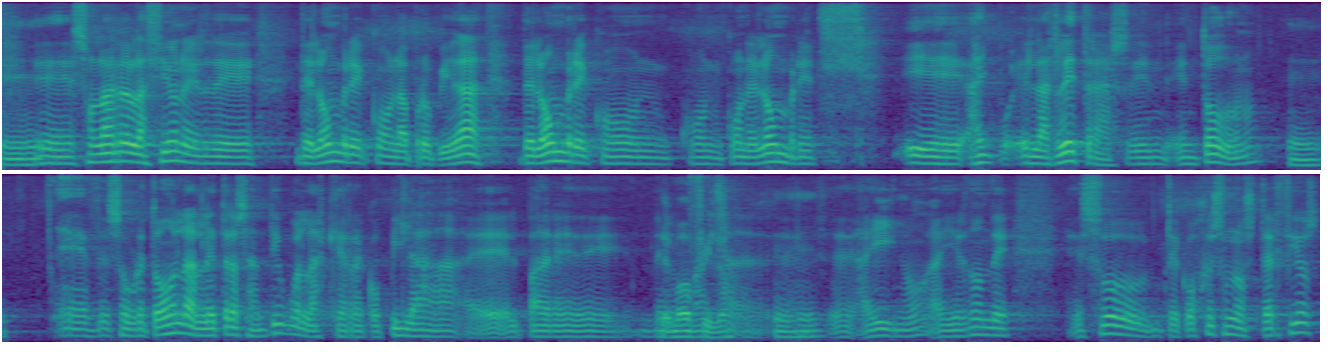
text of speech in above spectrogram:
Eh, son las relaciones del hombre con la propiedad, del hombre con, el hombre, hay, en las letras, en, todo, ¿no? Eh, sobre todo en las letras antiguas, las que recopila eh, el padre de, de Mófilo. Eh, ahí, ¿no? Ahí es donde eso te coges unos tercios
